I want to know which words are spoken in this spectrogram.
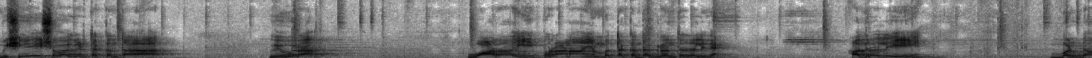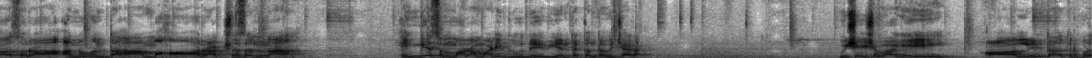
ವಿಶೇಷವಾಗಿರ್ತಕ್ಕಂಥ ವಿವರ ವಾರಾಹಿ ಪುರಾಣ ಎಂಬತಕ್ಕಂಥ ಗ್ರಂಥದಲ್ಲಿದೆ. ಅದರಲ್ಲಿ ಬಂಡಾಸುರ ಅನ್ನುವಂತಹ ಮಹಾರಾಕ್ಷಸನ್ನ ಹೆಂಗೆ ಸಂಹಾರ ಮಾಡಿದ್ಲು ದೇವಿ ಅಂತಕ್ಕಂಥ ವಿಚಾರ. ವಿಶೇಷವಾಗಿ ಆ ಲಲಿತಾ ತ್ರಿಪುರ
